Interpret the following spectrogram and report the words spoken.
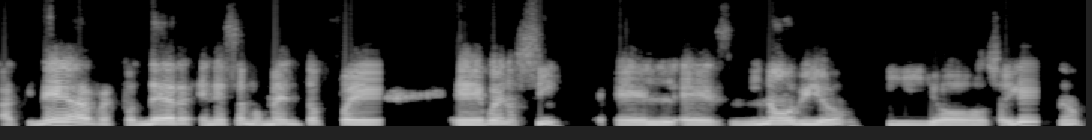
atiné a responder en ese momento fue, eh, bueno, sí, él es mi novio y yo soy gay, ¿no?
